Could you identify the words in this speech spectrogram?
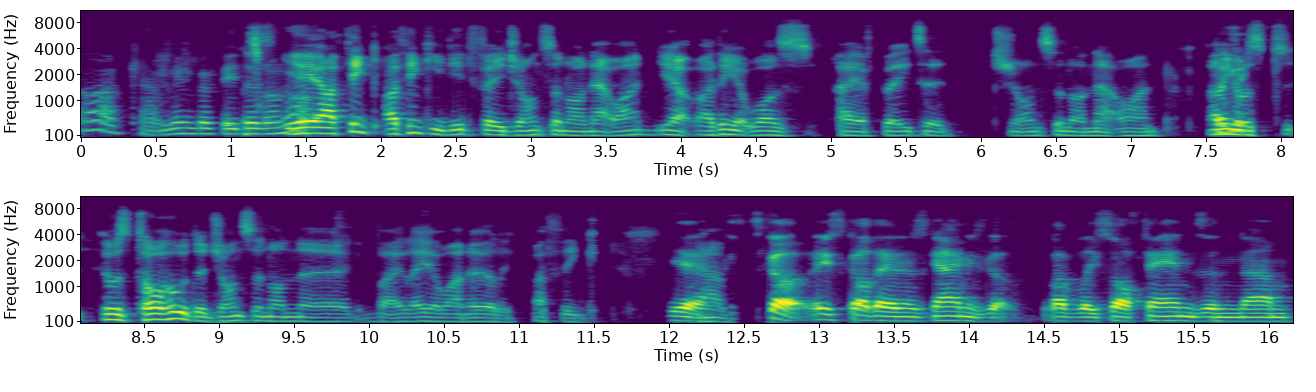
oh, I can't remember if he did or not. Yeah, I think I think he did feed Johnson on that one. Yeah, I think it was AFB to Johnson on that one. I think it was it was Tohu to Johnson on the Vailea one early. I think. Yeah, Um, he's got he's got that in his game. He's got lovely soft hands, and um,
